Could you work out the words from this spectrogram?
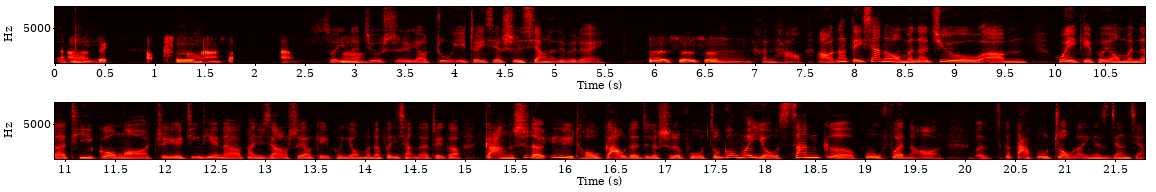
啊，，OK，对，少吃啊，少所以呢嗯。就是要注意这些事项了，对不对？是是是，嗯，很好。好，那等一下呢，我们呢就嗯会给朋友们呢提供哦，至于今天呢潘俊霞老师要给朋友们呢分享的这个港式的芋头糕的这个食谱，总共会有三个部分哦，呃，这个大步骤了，应该是这样讲。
